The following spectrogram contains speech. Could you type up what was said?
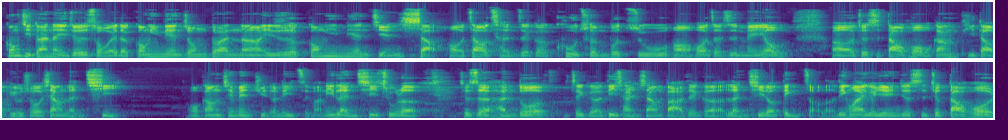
供给端呢，也就是所谓的供应链中断呢，也就是说供应链减少，哦，造成这个库存不足，哦，或者是没有，呃，就是到货。我刚刚提到，比如说像冷气。我刚刚前面举的例子嘛，你冷气除了就是很多这个地产商把这个冷气都订走了，另外一个原因就是就到货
